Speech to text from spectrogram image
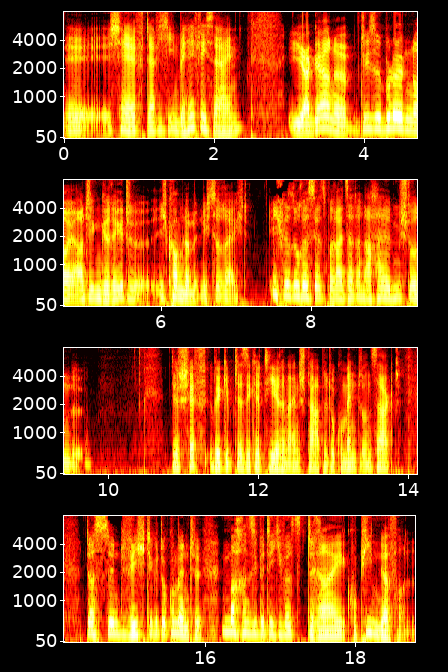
äh, Chef, darf ich Ihnen behilflich sein? Ja, gerne. Diese blöden neuartigen Geräte, ich komme damit nicht zurecht. Ich versuche es jetzt bereits seit einer halben Stunde. Der Chef übergibt der Sekretärin einen Stapel Dokumente und sagt, das sind wichtige Dokumente. Machen Sie bitte jeweils drei Kopien davon.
